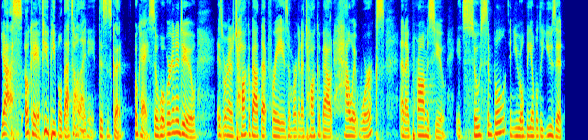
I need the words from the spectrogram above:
Yes. Okay, a few people. That's all I need. This is good. Okay, so what we're going to do is we're going to talk about that phrase and we're going to talk about how it works. And I promise you, it's so simple and you will be able to use it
